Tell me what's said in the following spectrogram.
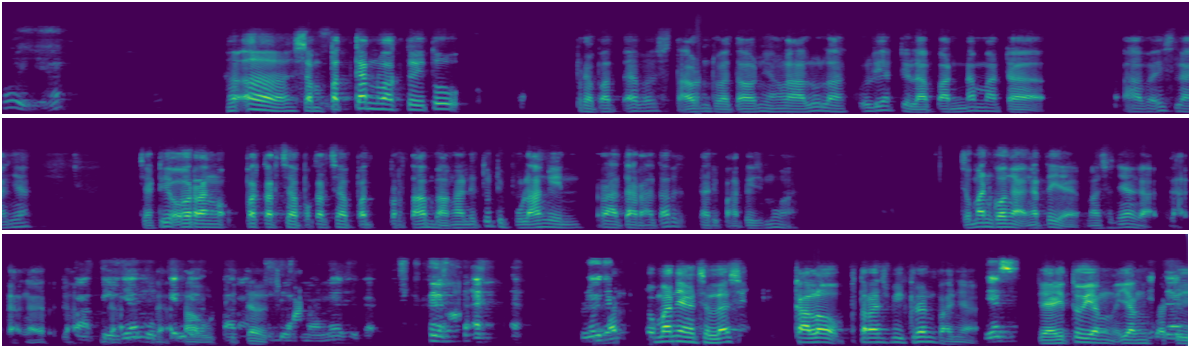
Oh iya. Heeh, sempet kan waktu itu berapa apa, setahun dua tahun yang lalu lah kuliah di 86 ada apa istilahnya jadi orang pekerja-pekerja pertambangan itu dipulangin rata-rata dari Pati semua. Cuman gua nggak ngerti ya, maksudnya nggak nggak nggak nggak mungkin tahu detail. mana juga. cuman, cuman yang jelas kalau transmigran banyak. Yes. Ya itu yang yang Dan, jadi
